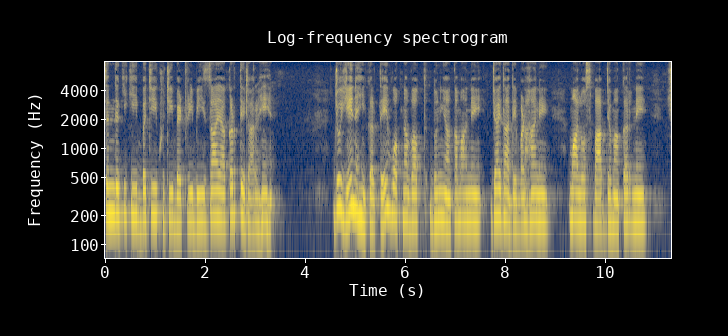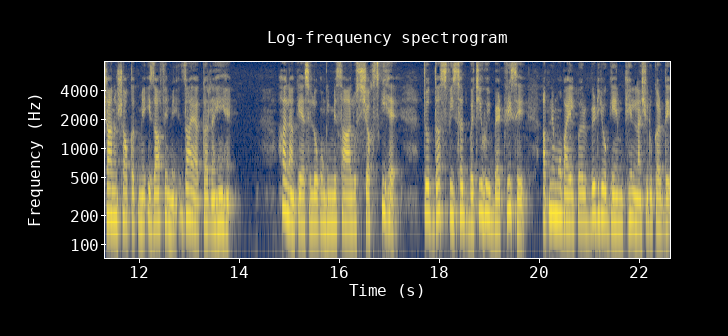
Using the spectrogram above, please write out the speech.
زندگی کی بچی کھچی بیٹری بھی ضائع کرتے جا رہے ہیں۔ جو یہ نہیں کرتے، وہ اپنا وقت دنیا کمانے، جائیدادیں بڑھانے، مال و اسباب جمع کرنے، شان و شوکت میں اضافے میں ضائع کر رہے ہیں۔ حالانکہ ایسے لوگوں کی مثال اس شخص کی ہے جو دس فیصد بچی ہوئی بیٹری سے اپنے موبائل پر ویڈیو گیم کھیلنا شروع کر دے۔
